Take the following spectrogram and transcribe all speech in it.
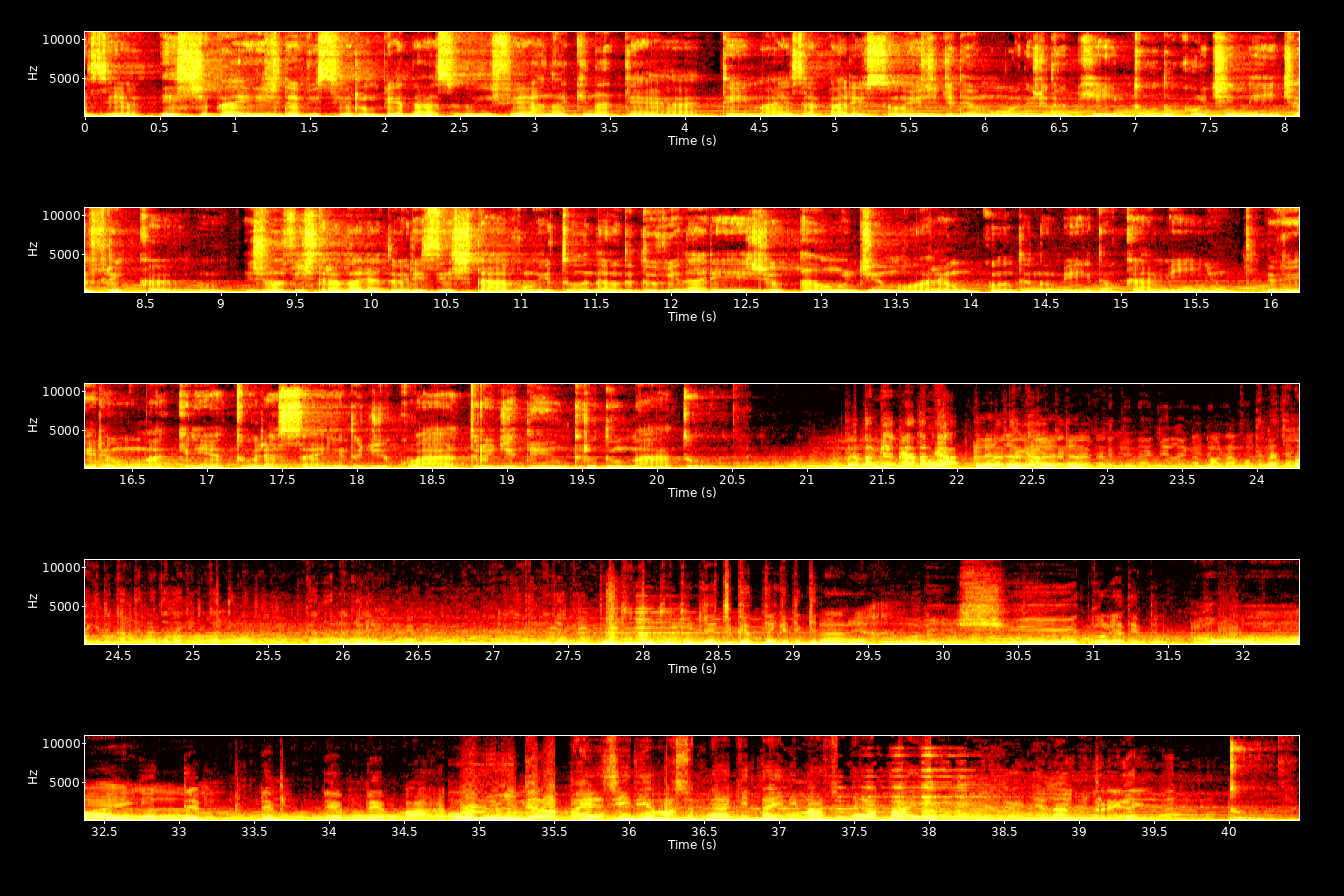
Indonésia. Este país deve ser um pedaço do inferno aqui na Terra. Tem mais aparições de demônios do que em todo o continente africano. Jovens trabalhadores estavam retornando do vilarejo aonde moram quando no meio do caminho viram uma criatura saindo de quatro de dentro do mato. Kelihatan nggak? Kelihatan nggak? Kelihatan, kelihatan. Aja lagi, aja lagi, aja lagi, aja lagi, aja lagi, Tuh, dia jegatnya kita kita. Benar ya. Holy shit, kau lihat itu. Oh my god, dem, dem, dem, dem, parah. Oh, dia ngapain sih? Dia maksudnya kita ini maksudnya ngapain? Kayaknya lapar ini.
